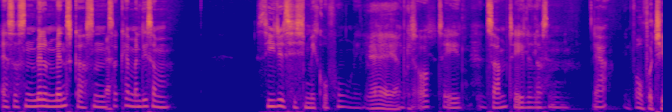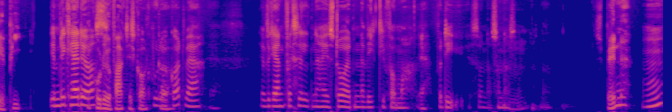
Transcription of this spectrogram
Altså sådan mellem mennesker, sådan, Ja. ja. så kan man ligesom sige det til sin mikrofon, eller Ja, ja, ja, man præcis. kan optage en samtale, eller sådan. Ja. En form for terapi. Jamen det kan det, Det også. kunne det jo faktisk godt kunne det jo godt være. Ja. Jeg vil gerne fortælle den her historie, den er vigtig for mig. Ja. Fordi sådan og sådan og sådan. Mm. Spændende. Mm.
